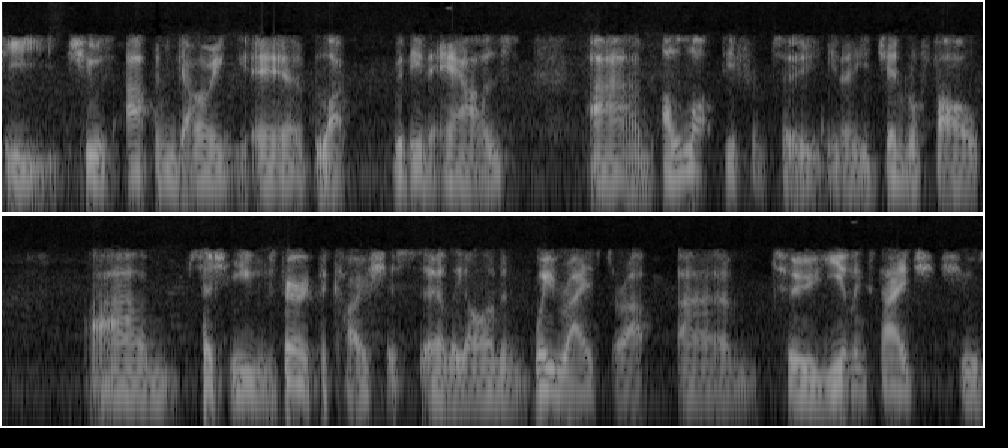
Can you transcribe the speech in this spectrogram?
She she was up and going, uh, like within hours. Um, a lot different to you know your general foal. Um, so she was very precocious early on, and we raised her up um, to yearling stage. She was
